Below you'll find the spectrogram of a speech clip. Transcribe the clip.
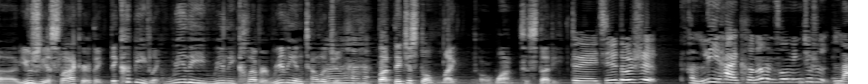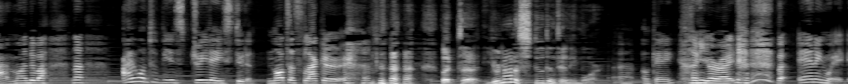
uh, usually a slacker they they could be like really really clever, really intelligent, but they just don't like or want to study. 对，其实都是很厉害，可能很聪明，就是懒嘛，对吧？那 I want to be a straight A student, not a slacker 。 but uh, you're not a student anymore. 嗯、o k you're right. But anyway，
